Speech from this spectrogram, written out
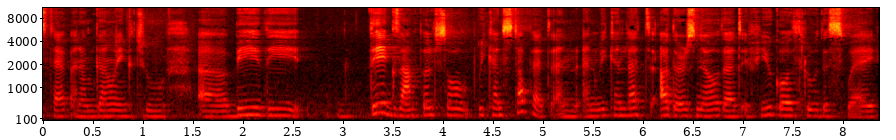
step and I'm going to uh, be the the example so we can stop it and, and we can let others know that if you go through this way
